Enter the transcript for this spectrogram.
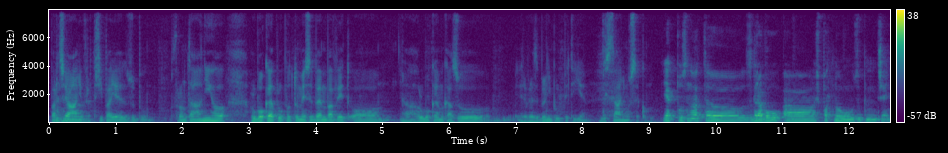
Parciální v případě zubu frontálního, hluboké pulpotomy se budeme bavit o uh, hlubokém kazu irreverzibilní pulpitie, distální úseku. Jak poznat uh, zdravou a špatnou zubní dřeň?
